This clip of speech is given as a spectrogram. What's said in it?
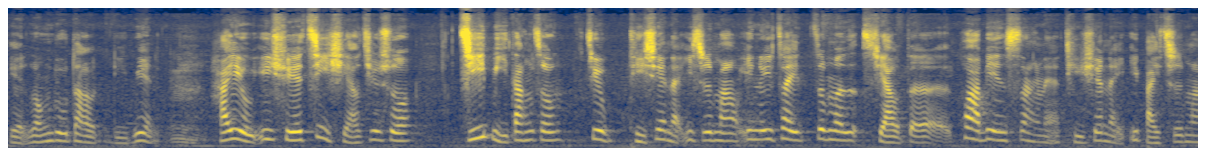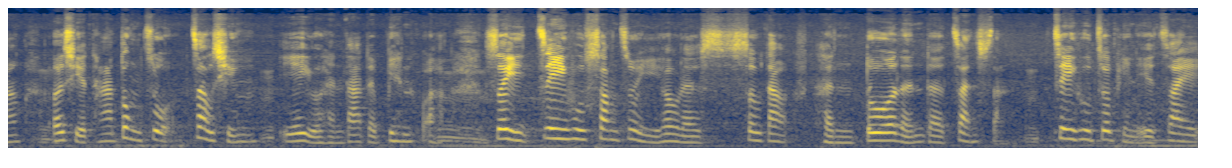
也融入到里面。还有一些技巧，就是说，几笔当中就体现了一只猫，因为在这么小的画面上呢，体现了一百只猫，而且它动作造型也有很大的变化，所以这一幅上作以后呢，受到很多人的赞赏。这一幅作品也在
